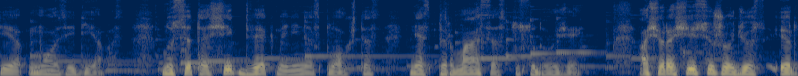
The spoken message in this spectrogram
die, Mozijai Dievas. Nusitašyk dvi akmeninės plokštės, nes pirmasias tu sudaužiai. Aš įrašysiu žodžius ir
